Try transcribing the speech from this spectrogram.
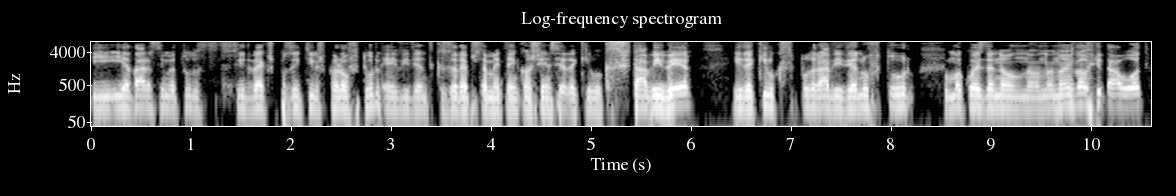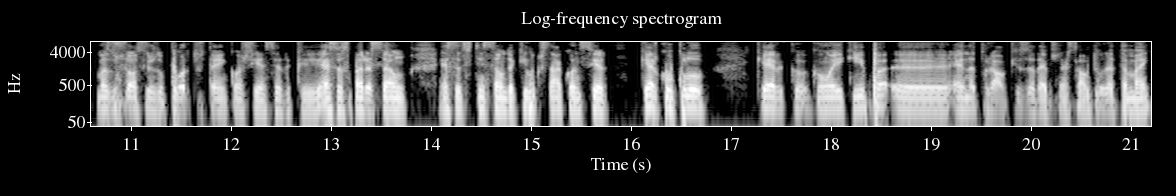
e, e, a dar, acima de tudo, feedbacks positivos para o futuro. É evidente que os adeptos também têm consciência daquilo que se está a viver e daquilo que se poderá viver no futuro. Uma coisa não, não, não invalida a outra, mas os sócios do Porto têm consciência de que essa separação, essa distinção daquilo que está a acontecer, quer com o clube, quer com a equipa, eh, é natural que os adeptos nesta altura também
